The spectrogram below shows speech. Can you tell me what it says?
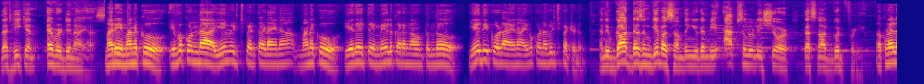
that he can ever deny us. మరి మనకు ఇవ్వకుండా ఏం విడిచిపెడతాడు ఆయన మనకు ఏదైతే మేలుకరంగా ఉంటుందో ఏది కూడా ఆయన ఇవ్వకుండా విడిచిపెట్టడు And if God doesn't give us something, you can be absolutely sure that's not good for you. ఒకవేళ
